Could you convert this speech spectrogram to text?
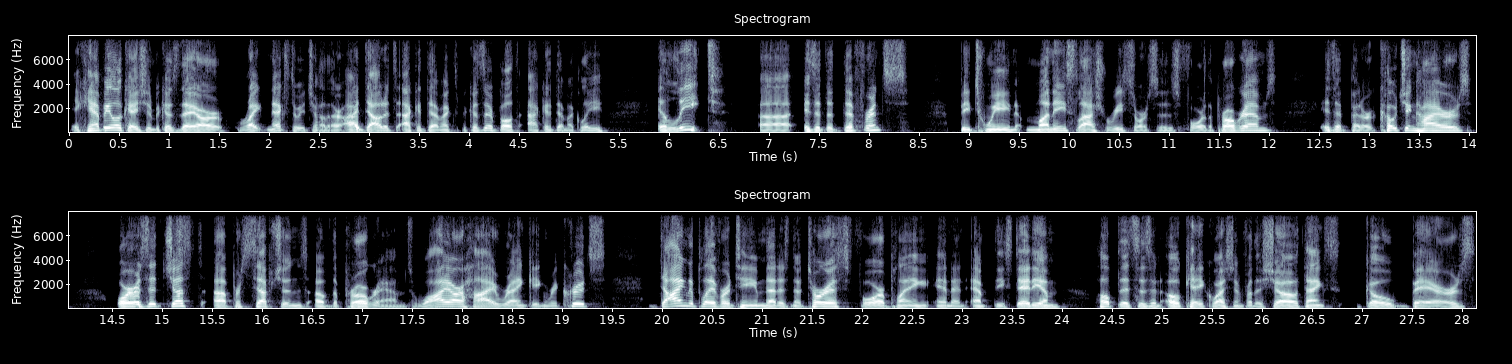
It can't be location because they are right next to each other. I doubt it's academics because they're both academically elite. Uh, is it the difference between money slash resources for the programs? Is it better coaching hires? Or is it just uh, perceptions of the programs? Why are high ranking recruits dying to play for a team that is notorious for playing in an empty stadium? Hope this is an okay question for the show. Thanks. Go Bears.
